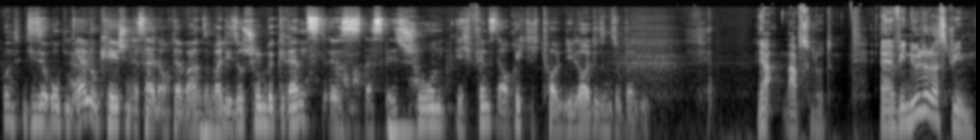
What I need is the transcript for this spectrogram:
und diese Open-Air-Location ist halt auch der Wahnsinn, weil die so schön begrenzt ist. Das ist schon, ich finde es auch richtig toll. Die Leute sind super lieb. Ja, absolut. Äh, Vinyl oder Stream?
